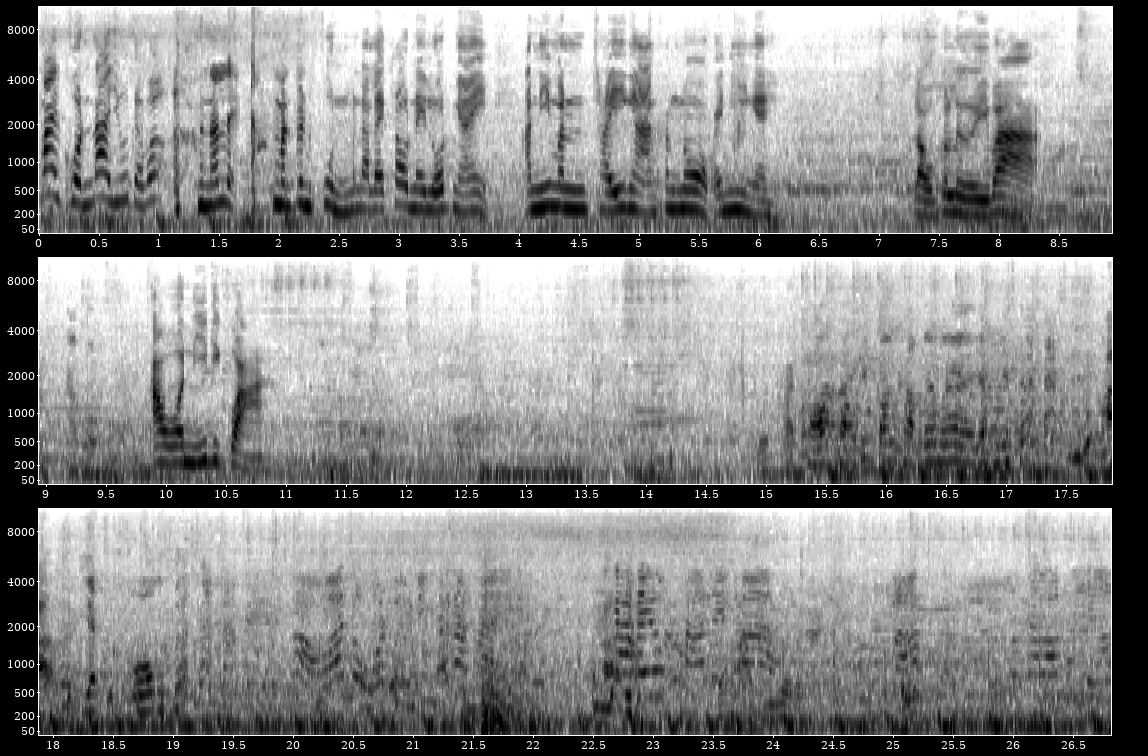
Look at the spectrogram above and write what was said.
ไม่ขนได้อยุแต่ว่า นั่นแหละ มันเป็นฝุ่นมันอะไรเข้าในรถไง อันนี้มันใช้งานข้างนอกไอ้นี่ไง เราก็เลยว่าครับผมเอาอันนี้ดีกว่า ขอขอคลิปตอนขับได้ไหมอย่างนี้อะแยกทุกโค้งถามว่าหนูว่าถือนิ่งขนาดไหนแค่ให้ลูกค้าเลยค่ะครับแค่รอบเดียว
